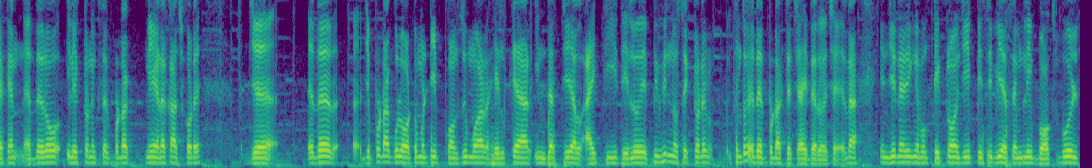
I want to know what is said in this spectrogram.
দেখেন, এদেরও ইলেকট্রনিক্সের প্রোডাক্ট নিয়ে এরা কাজ করে। যে এদের, যে প্রোডাক্টগুলো automotive consumer health care industrial IT railway বিভিন্ন সেক্টরে কিন্তু এদের প্রোডাক্টের চাহিদা রয়েছে। এরা ইঞ্জিনিয়ারিং এবং technology PCB assembly box build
